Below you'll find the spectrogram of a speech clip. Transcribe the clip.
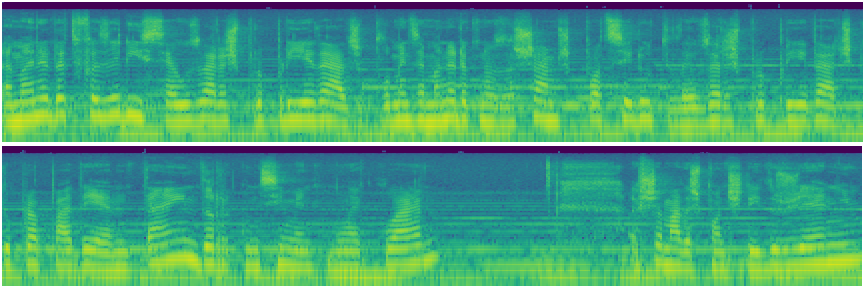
A maneira de fazer isso é usar as propriedades, pelo menos a maneira que nós achamos que pode ser útil, é usar as propriedades que o próprio ADN tem de reconhecimento molecular as chamadas pontes de hidrogênio,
